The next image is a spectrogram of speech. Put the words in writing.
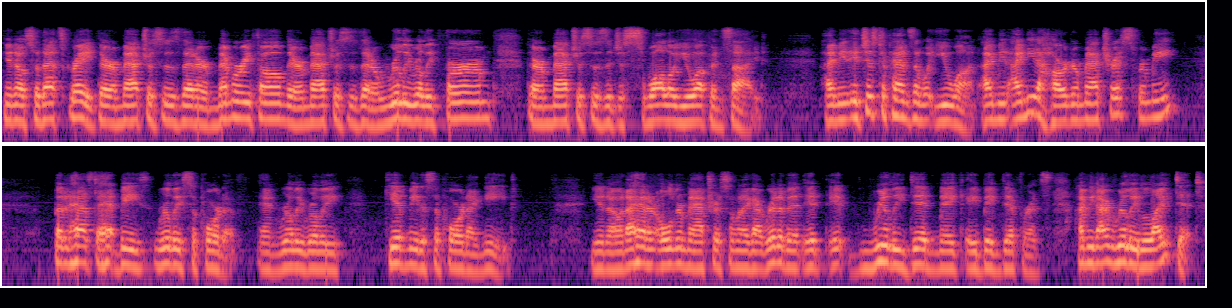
You know, so that's great. There are mattresses that are memory foam. There are mattresses that are really, really firm. There are mattresses that just swallow you up inside. I mean, it just depends on what you want. I mean, I need a harder mattress for me, but it has to be really supportive and really, really give me the support I need. You know, and I had an older mattress, and when I got rid of it, it, it really did make a big difference. I mean, I really liked it,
